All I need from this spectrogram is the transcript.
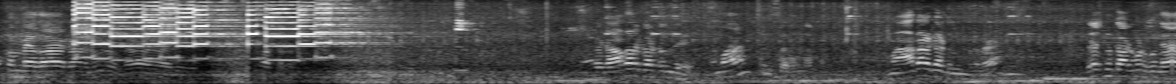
ముఖం మీద ఆధార్ కార్డు ఉంది అమ్మా మా ఆధార్ కార్డు ఉంది కదా రేషన్ కార్డు కూడా ఉందా?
